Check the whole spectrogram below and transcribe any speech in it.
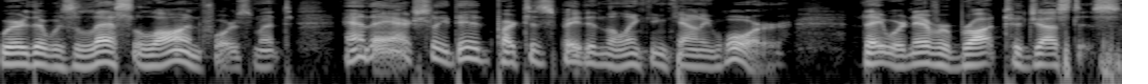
where there was less law enforcement and they actually did participate in the Lincoln County War. They were never brought to justice.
